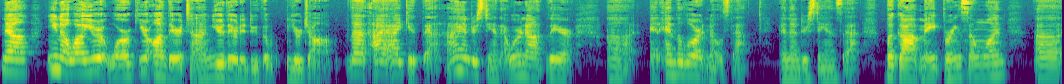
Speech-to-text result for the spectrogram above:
Now, you know, while you're at work, you're on their time, you're there to do the your job. That I, I get that. I understand that. We're not there uh, and, and the Lord knows that and understands that. But God may bring someone uh,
